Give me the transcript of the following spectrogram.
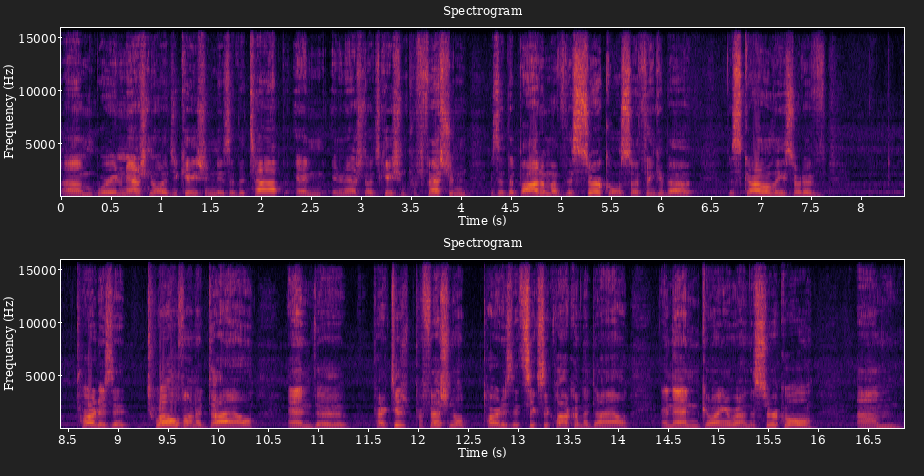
um, where international education is at the top and international education profession is at the bottom of the circle. So think about the scholarly sort of part is at 12 on a dial, and the professional part is at 6 o'clock on the dial, and then going around the circle. Um,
